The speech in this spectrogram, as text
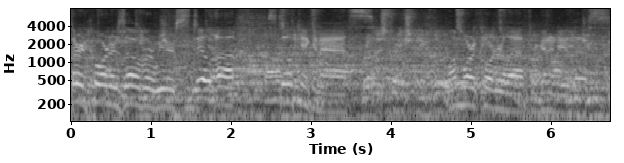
third quarter's over. We are still up, still kicking ass. One more quarter left. We're gonna do this.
